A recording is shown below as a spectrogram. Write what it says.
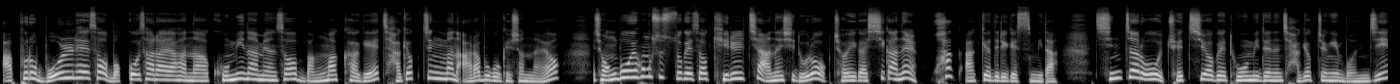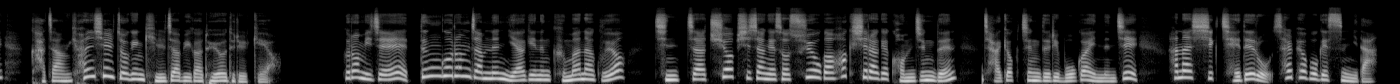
앞으로 뭘 해서 먹고 살아야 하나 고민하면서 막막하게 자격증만 알아보고 계셨나요? 정보의 홍수 속에서 길 잃지 않으시도록 저희가 시간을 확 아껴드리겠습니다. 진짜로 죄취업에 도움이 되는 자격증이 뭔지 가장 현실적인 길잡이가 되어드릴게요. 그럼 이제 뜬구름 잡는 이야기는 그만하고요. 진짜 취업 시장에서 수요가 확실하게 검증된 자격증들이 뭐가 있는지 하나씩 제대로 살펴보겠습니다.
